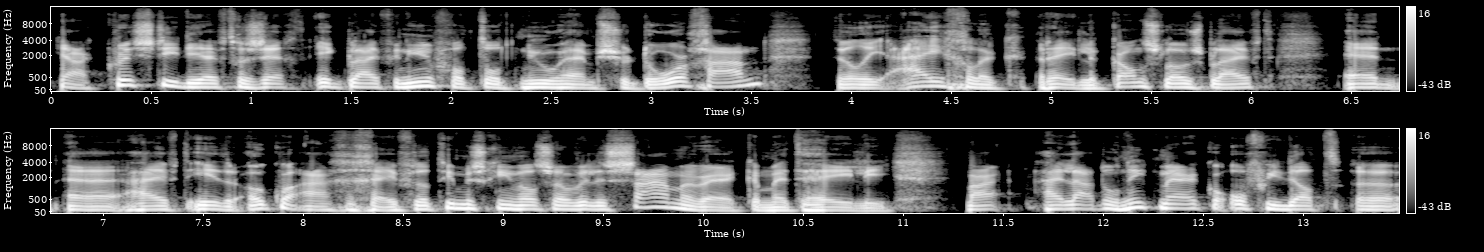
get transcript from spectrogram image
ja, Christie die heeft gezegd, ik blijf in ieder geval tot New Hampshire doorgaan. Terwijl hij eigenlijk redelijk kansloos blijft. En uh, hij heeft eerder ook wel aangegeven dat hij misschien wel zou willen samenwerken met Haley. Maar hij laat nog niet merken of hij dat uh,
